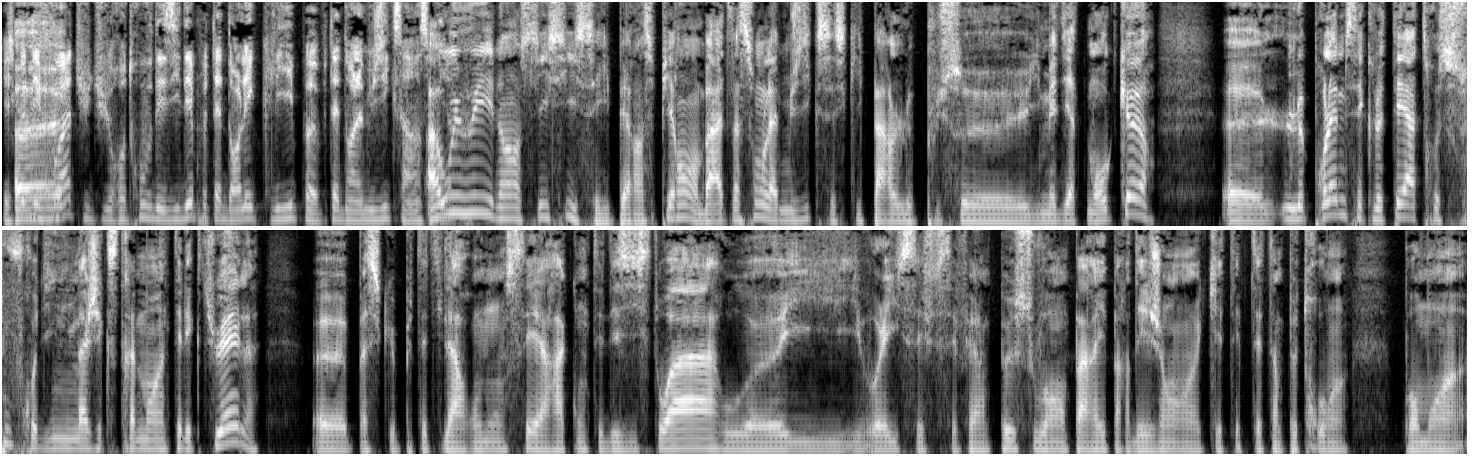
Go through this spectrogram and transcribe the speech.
Est-ce que des Euh, fois tu, tu retrouves des idées peut-être dans les clips, euh, peut-être dans la musique, ça inspire Ah oui, oui, non, si, si, c'est hyper inspirant. Bah, de toute façon, la musique, c'est ce qui parle le plus euh, immédiatement au cœur. Euh, le problème, c'est que le théâtre souffre d'une image extrêmement intellectuelle. euh, parce que peut-être il a renoncé à raconter des histoires ou euh, il voilà il s'est fait un peu souvent emparer par des gens qui étaient peut-être un peu trop hein, pour moi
